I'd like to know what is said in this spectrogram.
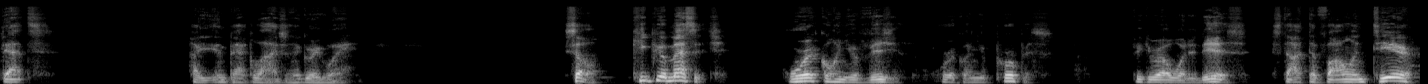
That's how you impact lives in a great way. So keep your message, work on your vision, work on your purpose, figure out what it is, start to volunteer.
